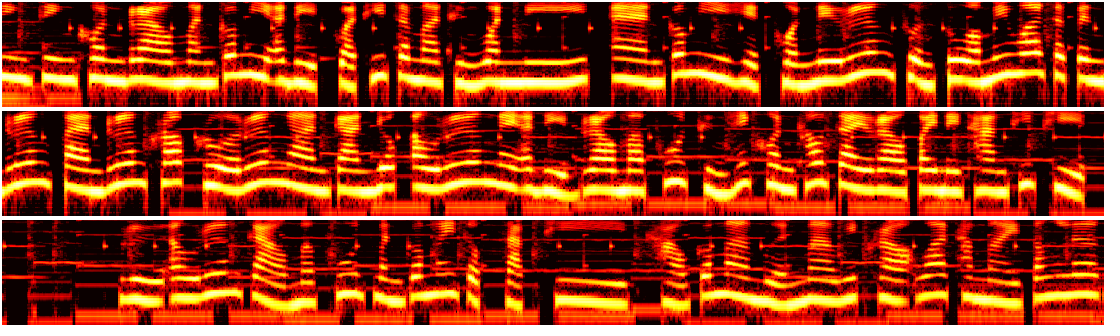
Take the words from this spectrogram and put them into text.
จริงๆ คนเรามันก็มีอดีตกว่าที่จะมาถึงวันนี้ แอนก็มีเหตุผลในเรื่องส่วนตัวไม่ว่าจะเป็นเรื่องแฟนเรื่องครอบครัวเรื่องงานการยกเอาเรื่องในอดีตเรามาพูดถึงให้คนเข้าใจเราไปในทางที่ผิด หรือเอาเรื่องเก่ามาพูดมันก็ไม่จบสักที เขาก็มาเหมือนมาวิเคราะห์ว่าทำไมต้องเลิก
